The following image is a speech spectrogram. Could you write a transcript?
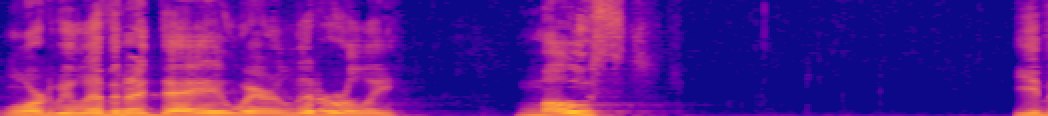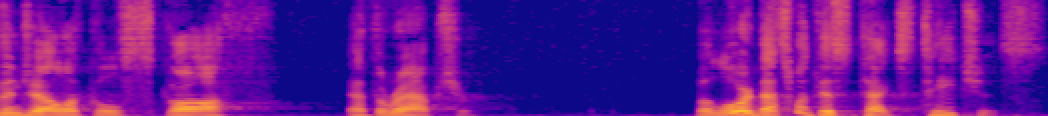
Lord, we live in a day where literally most evangelicals scoff at the rapture. But Lord, that's what this text teaches.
